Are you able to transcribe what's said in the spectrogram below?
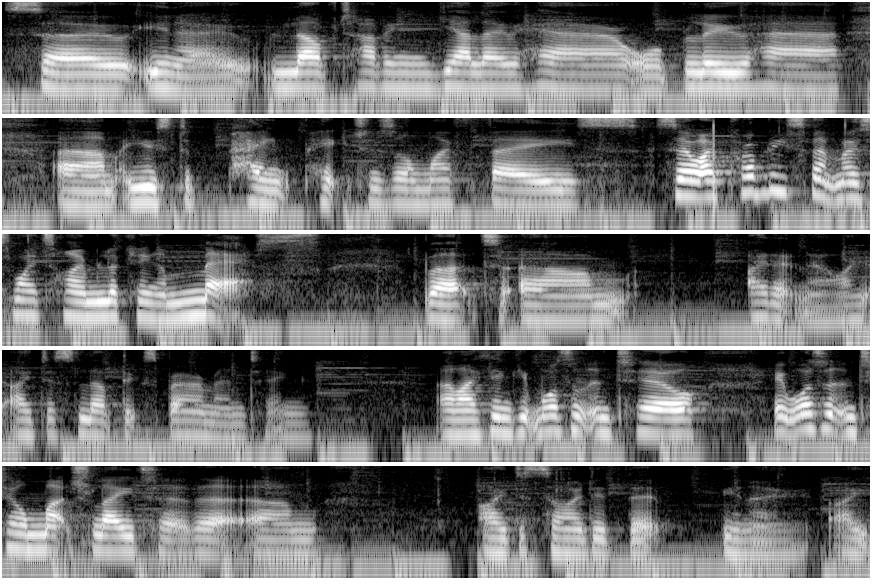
so, you know, loved having yellow hair or blue hair. Um, I used to paint pictures on my face. So I probably spent most of my time looking a mess, but um, I don't know, I, I just loved experimenting. And I think it wasn't until, it wasn't until much later that um, I decided that you know, I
